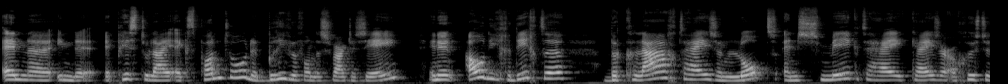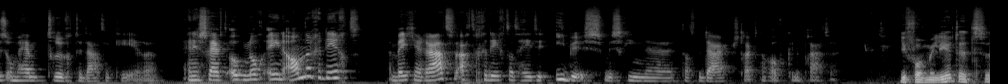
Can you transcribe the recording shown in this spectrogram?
En uh, in de Epistolae Exponto, de brieven van de Zwarte Zee. En in al die gedichten beklaagt hij zijn lot en smeekt hij keizer Augustus om hem terug te laten keren. En hij schrijft ook nog een ander gedicht, een beetje een raadselachtig gedicht, dat heette Ibis. Misschien uh, dat we daar straks nog over kunnen praten. Je formuleert het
